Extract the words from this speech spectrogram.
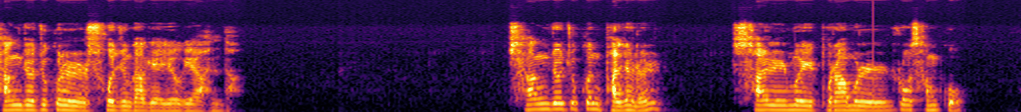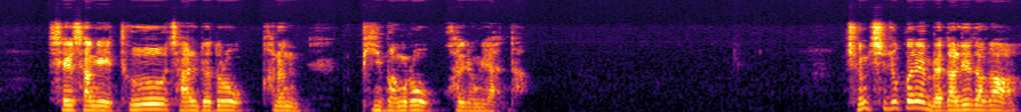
창조 주권을 소중하게 여겨야 한다. 창조 주권 발현을 삶의 보람으로 삼고 세상이 더 잘 되도록 하는 비방으로 활용해야 한다. 정치 주권에 매달리다가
